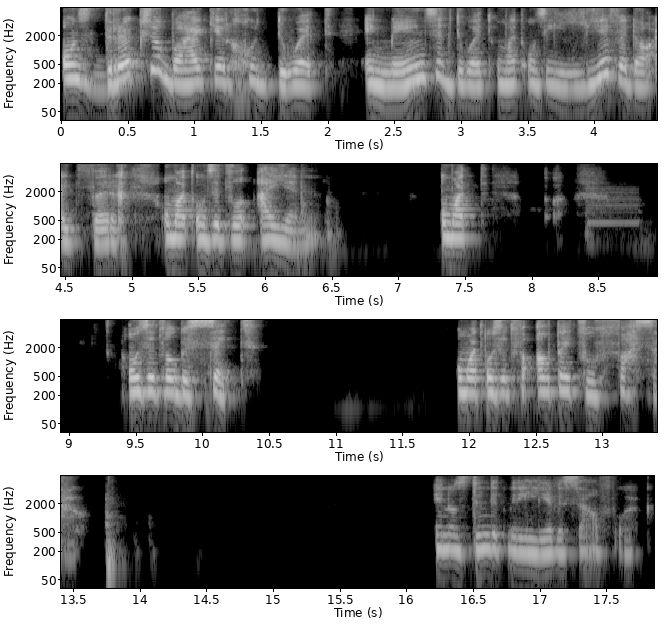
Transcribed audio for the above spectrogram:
ons druk so baie keer goed dood en mense dood omdat ons die lewe daaruit wurg, omdat ons dit wil eien. Omdat ons dit wil besit. Omdat ons dit vir altyd wil vashou. En ons doen dit met die lewe self ook.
